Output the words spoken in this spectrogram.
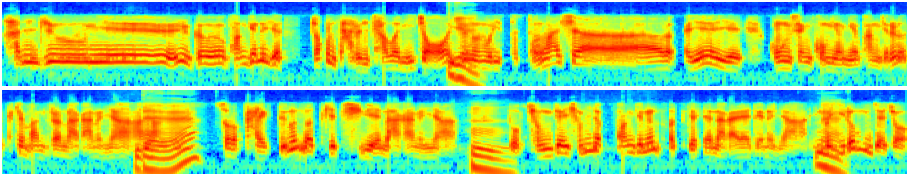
한중일 그 관계는 이제 조금 다른 차원이죠. 예. 이거는 우리 동아시아의 공생 공영의 관계를 어떻게 만들어 나가느냐. 네. 서로 갈등은 어떻게 치유해 나가느냐, 음. 또 경제 협력 관계는 어떻게 해 나가야 되느냐, 뭐 네. 이런 문제죠.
